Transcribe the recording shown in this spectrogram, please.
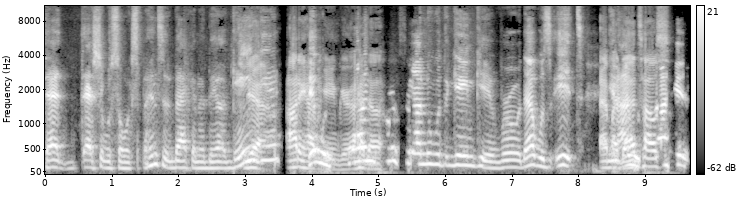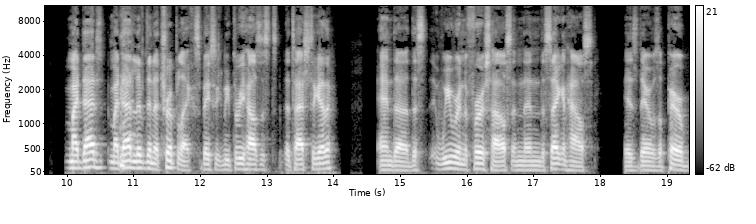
that that shit was so expensive back in the day. A Game yeah, Gear, I didn't have a Game Gear. I had a, person I knew with the Game Gear, bro. That was it. At my and dad's house, my dad my dad lived in a triplex, basically three houses attached together. And uh, this we were in the first house, and then the second house is there was a pair of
